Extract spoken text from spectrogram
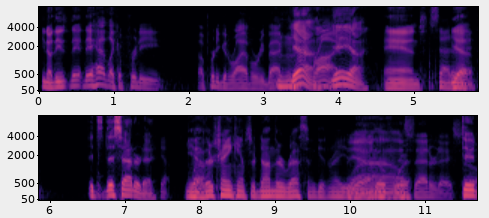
you know, these they, they had like a pretty a pretty good rivalry back Mm-hmm. yeah, prime. yeah, yeah. And Saturday. yeah, It's this Saturday, yeah, Wow. their training camps are done. They're resting, getting ready to yeah, go Wow. for this it. Saturday, so. dude.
